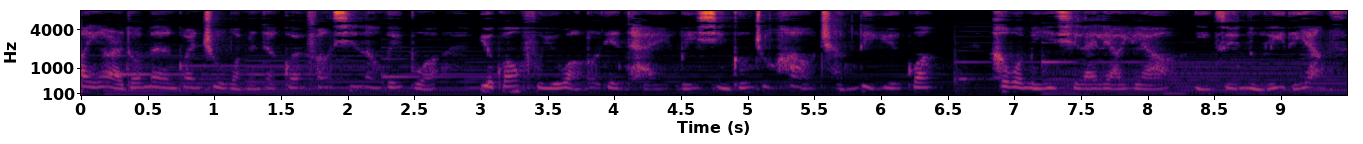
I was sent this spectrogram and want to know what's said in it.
欢迎耳朵们关注我们的官方新浪微博“月光赋予网络电台”微信公众号“城里月光”，和我们一起来聊一聊你最努力的样子。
